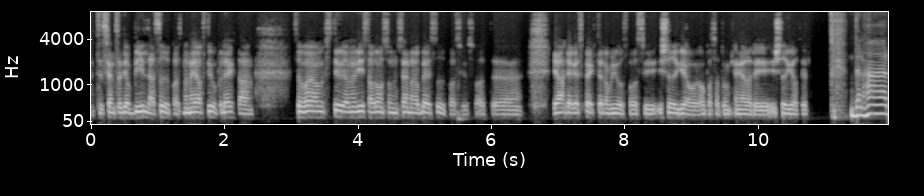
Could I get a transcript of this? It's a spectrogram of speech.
inte sen så att jag bildade Supras, men när jag stod på läktaren så var jag, stod jag med vissa av dem som senare blev Supras. ju. Så att, eh, ja, det är det de har gjort för oss i, i 20 år. Jag hoppas att de kan göra det i, i 20 år till. Den här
